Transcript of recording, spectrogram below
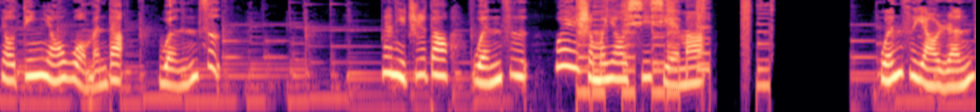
要叮咬我们的蚊子。那你知道蚊子为什么要吸血吗？蚊子咬人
